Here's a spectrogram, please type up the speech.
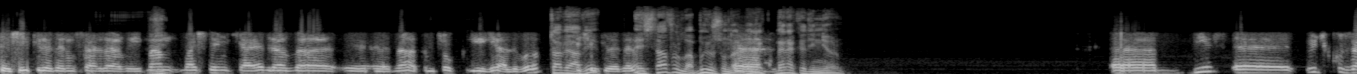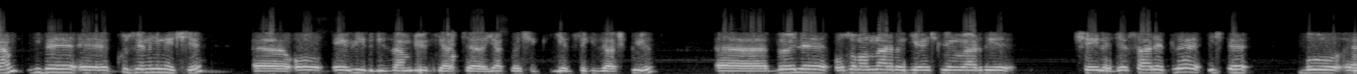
Teşekkür ederim Serdar Bey. Ben başlayayım hikaye biraz daha e, rahatım. Çok iyi geldi bu. Tabii abi. Teşekkür ederim. Estağfurullah buyursunlar. Evet. Merak, merakla dinliyorum. Ee, biz e, üç kuzen bir de e, kuzenimin eşi e, o evliydi bizden büyük yaşça yaklaşık 7-8 yaş büyük. Ee, böyle o zamanlarda gençliğin verdiği şeyle cesaretle işte bu e,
